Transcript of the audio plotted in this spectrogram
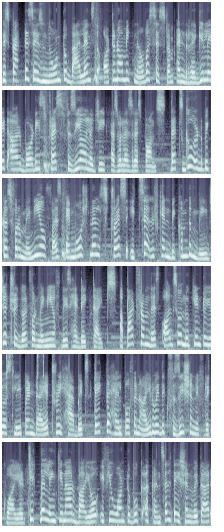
This practice is known to balance the autonomic nervous system and regulate our body's stress physiology as well as response. That's good because for many of us emotional stress itself can become the major trigger for many of these headache types. Apart from this also look into your sleep and dietary habits. Take the help of an Ayurvedic physician if required. Click the link in our bio if you want to book a consultation with our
